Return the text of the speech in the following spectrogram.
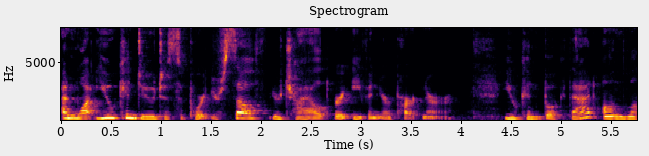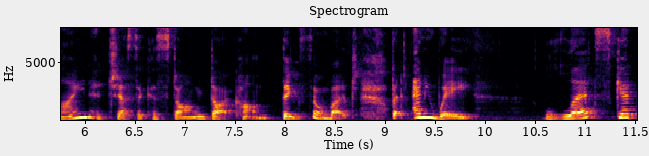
and what you can do to support yourself, your child, or even your partner. You can book that online at jessicastong.com. Thanks so much. But anyway, let's get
